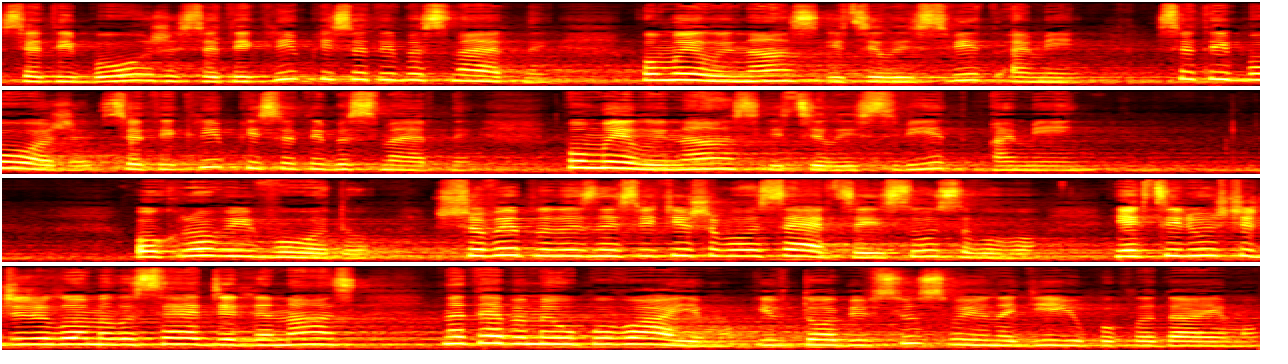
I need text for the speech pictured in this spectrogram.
Святий Боже, святий кріпкий, святий безсмертний, помилуй нас і цілий світ. Амінь. Святий Боже, святий кріпкий, святий безсмертний, помилуй нас і цілий світ. Амінь. О крові й воду, що виплили з найсвятішого серця Ісусового, як цілюще джерело милосердя для нас, на Тебе ми уповаємо і в Тобі всю свою надію покладаємо.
